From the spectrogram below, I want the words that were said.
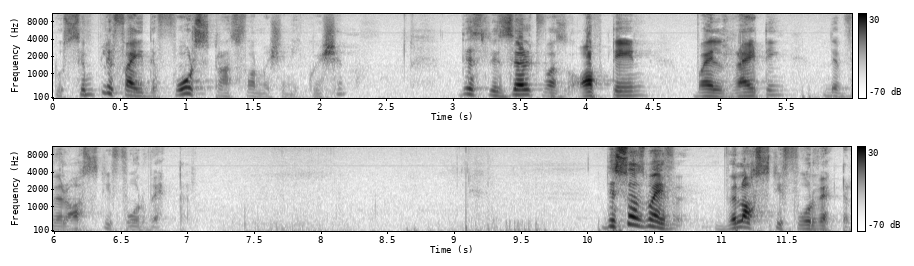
to simplify the force transformation equation. This result was obtained while writing the velocity 4 vector. This was my velocity 4 vector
